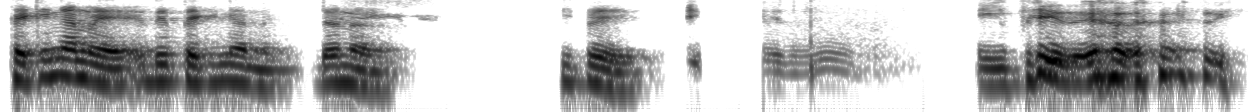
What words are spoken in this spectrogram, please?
Eh, Backingan we, di backingan we. Donald. IP. IP itu.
